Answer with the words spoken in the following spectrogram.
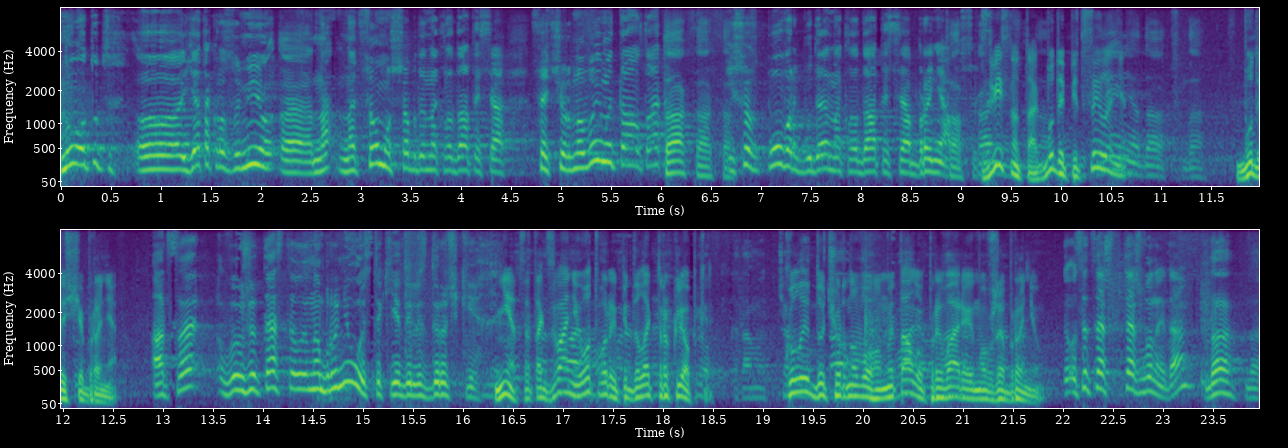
Ну, отут, е, я так розумію, е, на, на цьому ще буде накладатися це чорновий метал, так? Так, так, так. І що поверх буде накладатися броня. по суті. Звісно, так, буде підсилення, Ні, да, да. Буде ще броня. А це ви вже тестили на броню ось такі дирочки. Ні, це так звані отвори під електрокльопки. Коли до чорнового металу приварюємо вже броню. Оце це ж теж вони, так? Да, да,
